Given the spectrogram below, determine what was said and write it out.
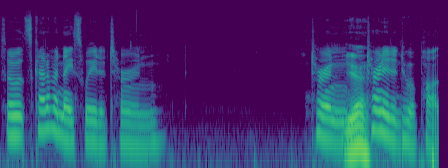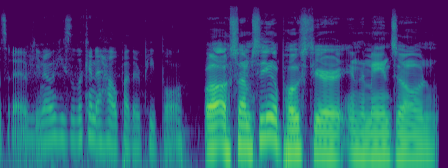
So it's kind of a nice way to turn turn Yeah. turn it into a positive. You know, he's looking to help other people. Well, so I'm seeing a post here in the main zone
